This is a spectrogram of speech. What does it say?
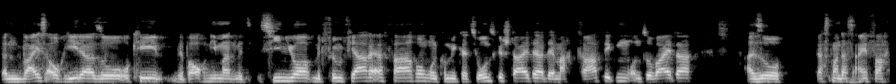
dann weiß auch jeder so, okay, wir brauchen jemanden mit Senior mit fünf Jahre Erfahrung und Kommunikationsgestalter, der macht Grafiken und so weiter. Also, dass man das einfach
